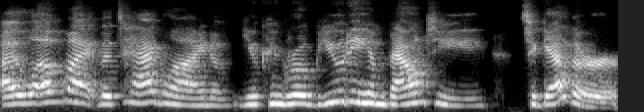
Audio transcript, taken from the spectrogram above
I love my the tagline of you can grow beauty and bounty together.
